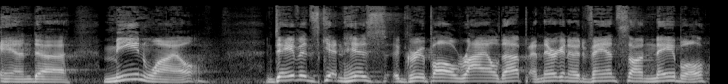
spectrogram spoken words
And uh, meanwhile, David's getting his group all riled up and they're going to advance on Nabal.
